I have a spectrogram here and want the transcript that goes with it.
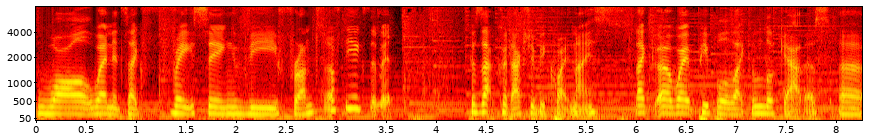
wall when it's like facing the front of the exhibit because that could actually be quite nice. Like uh, where people like look at us uh,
